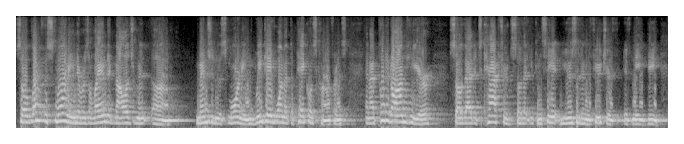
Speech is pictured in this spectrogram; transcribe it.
So like this morning, there was a land acknowledgement um, mentioned this morning. We gave one at the Pecos conference, and I put it on here so that it's captured so that you can see it and use it in the future if, if need be.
